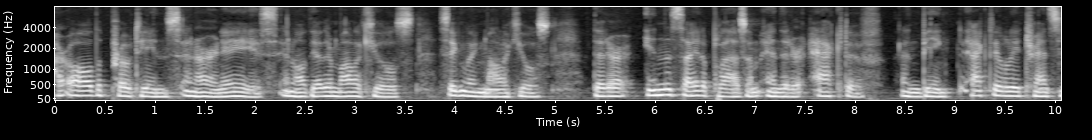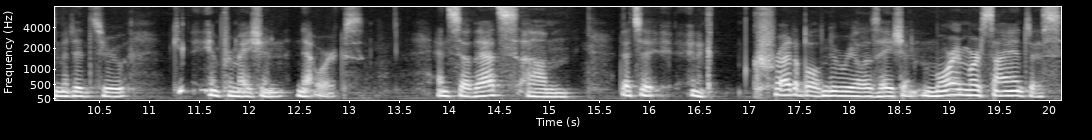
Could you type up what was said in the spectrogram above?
are all the proteins and RNAs and all the other molecules, signaling molecules, that are in the cytoplasm and that are active and being actively transmitted through information networks. And so that's, um, that's a, an incredible new realization. More and more scientists,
